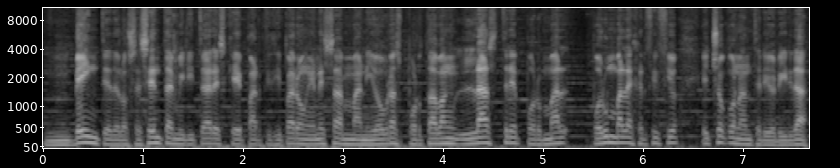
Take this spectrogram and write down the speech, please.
20 de los 60 militares que participaron en esas maniobras portaban lastre por mal por un mal ejercicio hecho con anterioridad.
